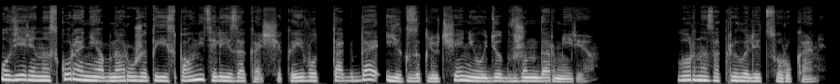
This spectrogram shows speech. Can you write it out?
Уверена, скоро они обнаружат и исполнителя, и заказчика, и вот тогда их заключение уйдет в жандармерию. Лорна закрыла лицо руками.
